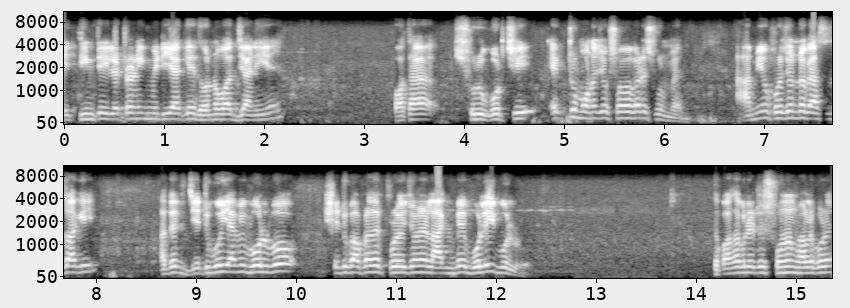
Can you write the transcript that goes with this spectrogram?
এই তিনটে ইলেকট্রনিক মিডিয়াকে ধন্যবাদ জানিয়ে কথা শুরু করছি। একটু মনোযোগ সহকারে শুনবেন। আমিও প্রচণ্ড ব্যস্ত থাকি। তাদের যেটুকুই আমি বলব, সেটুকু আপনাদের প্রয়োজনে লাগবে বলেই বলব। তো কথাগুলো একটু শুনুন ভালো করে।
